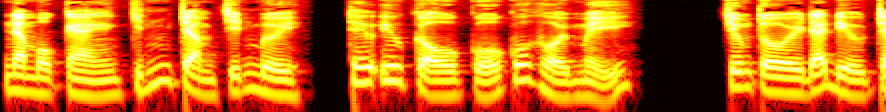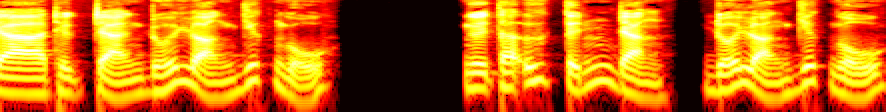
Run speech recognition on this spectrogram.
Năm 1990, theo yêu cầu của Quốc hội Mỹ, chúng tôi đã điều tra thực trạng rối loạn giấc ngủ. Người ta ước tính rằng rối loạn giấc ngủ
